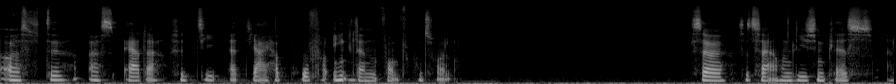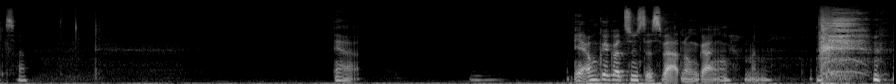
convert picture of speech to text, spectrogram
ofte også er der, fordi at jeg har brug for en eller anden form for kontrol. Så, så tager hun lige sin plads. Altså. Ja. Ja, hun kan godt synes, det er svært nogle gange, men...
